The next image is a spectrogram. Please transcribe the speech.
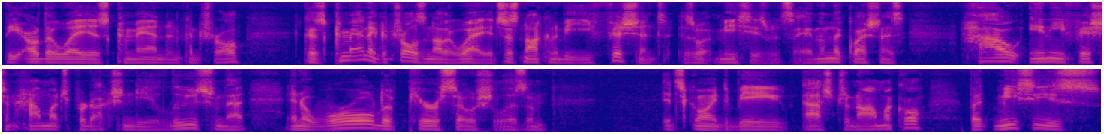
the other way is command and control, because command and control is another way. It's just not going to be efficient, is what Mises would say. And then the question is, how inefficient, how much production do you lose from that? In a world of pure socialism, it's going to be astronomical. But Mises'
